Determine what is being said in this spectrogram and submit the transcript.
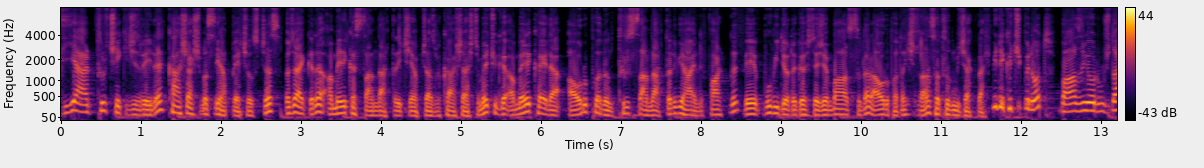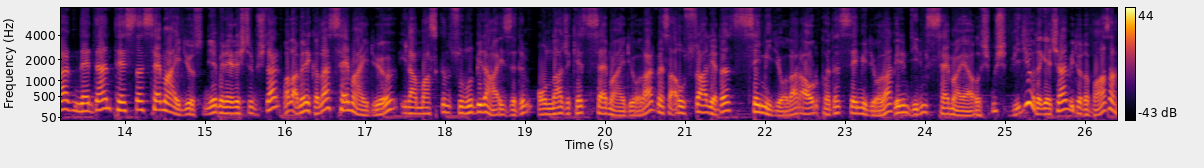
diğer tır çekicileriyle karşılaştırmasını yapmaya çalışacağız. Özellikle de Amerika standartları için yapacağız bu karşılaştırmayı. Çünkü Amerika ile Avrupa'nın tır standartları bir hayli farklı ve bu videoda göstereceğim bazı tırlar Avrupa'da hiçbir zaman satılmayacaklar. Bir de küçük bir not. Bazı yorumcular neden Tesla Semi diyorsun diye beni eleştirmişler. Valla Amerikalılar Semi diyor. Elon Musk'ın sunumunu bir daha izledim. Onlarca kez Semi diyorlar. Mesela Avustralya'da Semi diyorlar. Avrupa'da Semi diyorlar. Benim dilim Semi'ye alışmış. Videoda geçen videoda bazen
